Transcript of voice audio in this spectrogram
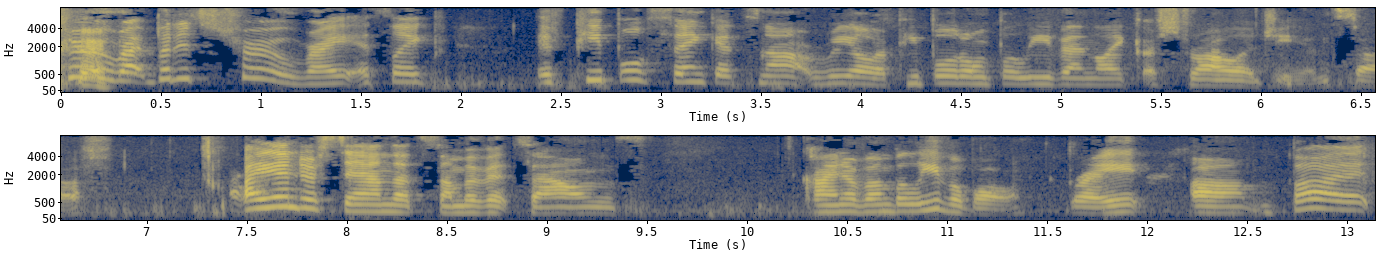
true right but it's true right it's like if people think it's not real or people don't believe in like astrology and stuff i understand that some of it sounds kind of unbelievable right um, but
